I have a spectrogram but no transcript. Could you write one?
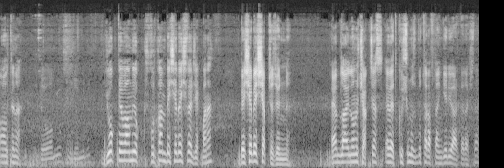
Altına. Devam yok mu Demir'in? Yok devamı yok. Furkan 5'e 5 verecek bana. 5'e 5 yapacağız önünü. Hem laylonu çakacağız. Evet kuşumuz bu taraftan geliyor arkadaşlar.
